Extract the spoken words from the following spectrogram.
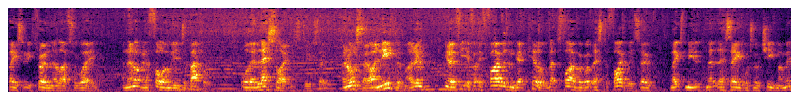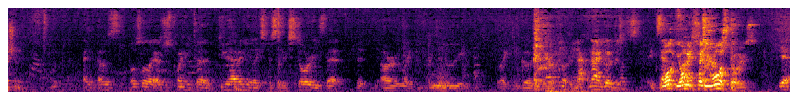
basically thrown their lives away, and they're not going to follow me into battle, or they're less likely to do so. And also, I need them. I don't, you know, if, if, if five of them get killed, that's five I've got less to fight with, so makes me less able to achieve my mission. I, was also like I was just pointing to. Do you have any like specific stories that that are like particularly like good or, or not, not good? Just What, you want me to tell you war stories? Yeah.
